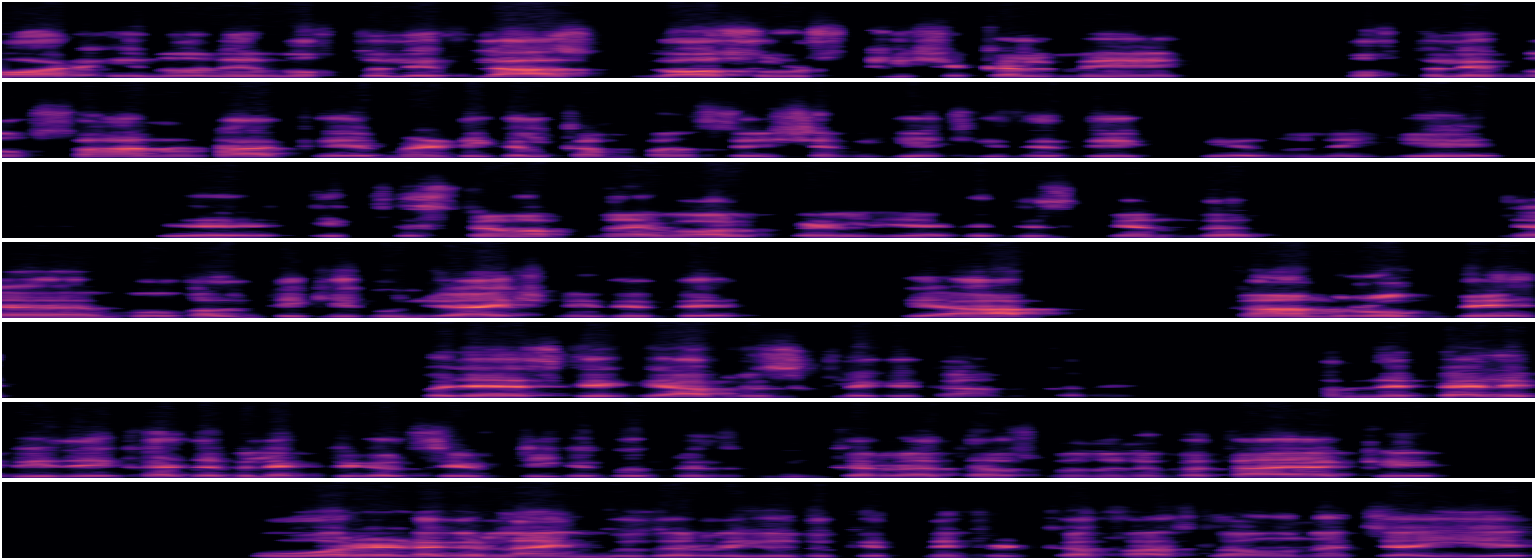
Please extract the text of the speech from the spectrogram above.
और इन्होंने मुख्तलिफ़ लॉ सूट्स की शक्ल में मुख्तलिफ़ नुकसान उठा के मेडिकल कंपनसेशन ये चीज़ें देख के उन्होंने ये एक सिस्टम अपना इवॉल्व कर लिया कि जिसके अंदर वो गलती की गुंजाइश नहीं देते कि आप काम रोक दें, बजाय इसके कि आप रिस्क लेके काम करें। हमने पहले भी देखा जब इलेक्ट्रिकल सेफ्टी का कोई प्रेजेंट कर रहा था, उसमें उन्होंने बताया कि ओवर अगर लाइन गुजर रही हो तो कितने फिट का फासला होना चाहिए।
